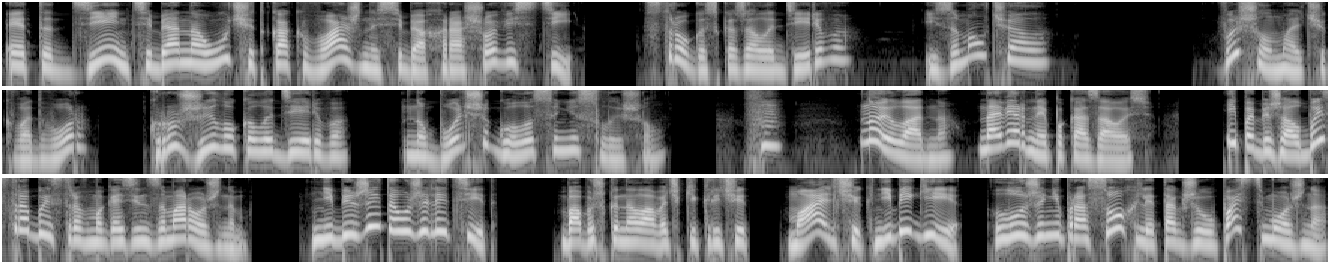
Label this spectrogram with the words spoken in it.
Этот день тебя научит, как важно себя хорошо вести, строго сказала дерево и замолчала. Вышел мальчик во двор, кружил около дерева, но больше голоса не слышал. Хм, ну и ладно, наверное, показалось. И побежал быстро-быстро в магазин за мороженым. Не бежит, а уже летит. Бабушка на лавочке кричит «Мальчик, не беги! Лужи не просохли, так же упасть можно!»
